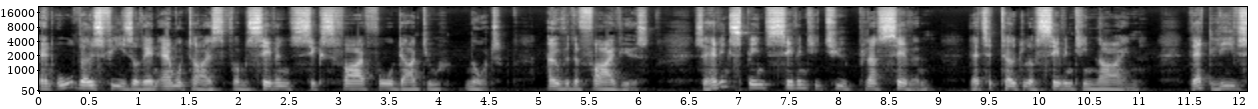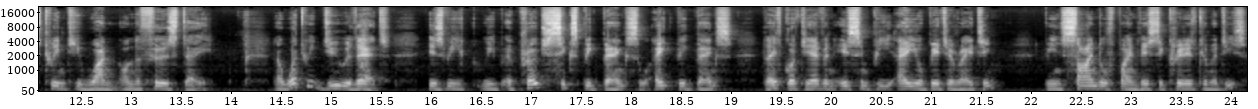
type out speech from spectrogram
And all those fees are then amortized from 7654 down to naught over the five years. So having spent 72 plus 7, that's a total of 79. That leaves 21 on the first day. Now, what we do with that is we, we approach six big banks or eight big banks. They've got to have an S&P A or better rating, being signed off by investor credit committees.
